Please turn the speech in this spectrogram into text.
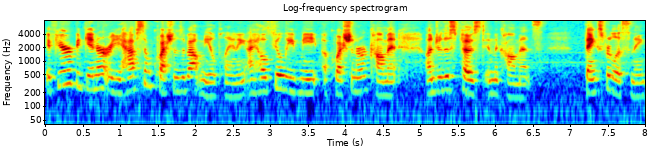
If you're a beginner or you have some questions about meal planning, I hope you'll leave me a question or a comment under this post in the comments. Thanks for listening.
